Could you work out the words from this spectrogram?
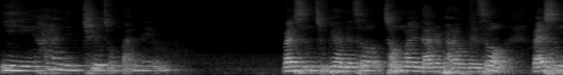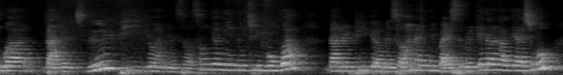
이 하나님 주의 종 맞네요. 말씀 준비하면서 정말 나를 바라보면서 말씀과 나를 늘 비교하면서 성경에 있는 주인공과 나를 비교하면서 하나님의 말씀을 깨달아가게 하시고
